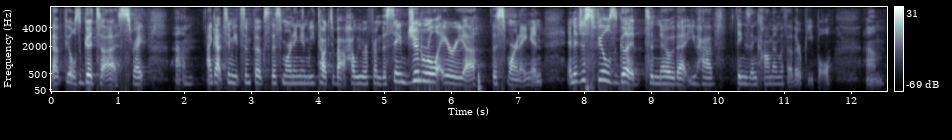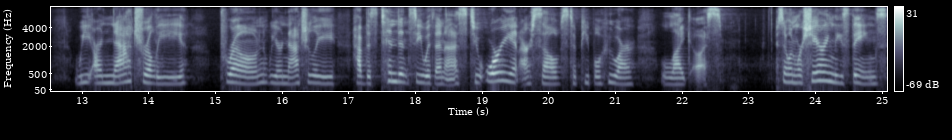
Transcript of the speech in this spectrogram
That feels good to us, right? Um, I got to meet some folks this morning, and we talked about how we were from the same general area this morning, and, and it just feels good to know that you have things in common with other people. Um, we are naturally prone, we are naturally have this tendency within us to orient ourselves to people who are like us. So when we're sharing these things,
